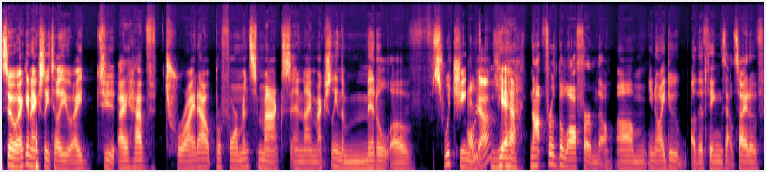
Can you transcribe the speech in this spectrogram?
So I can actually tell you, I do, I have tried out Performance Max, and I'm actually in the middle of switching. Oh yeah. Yeah, not for the law firm though. Um, you know, I do other things outside of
